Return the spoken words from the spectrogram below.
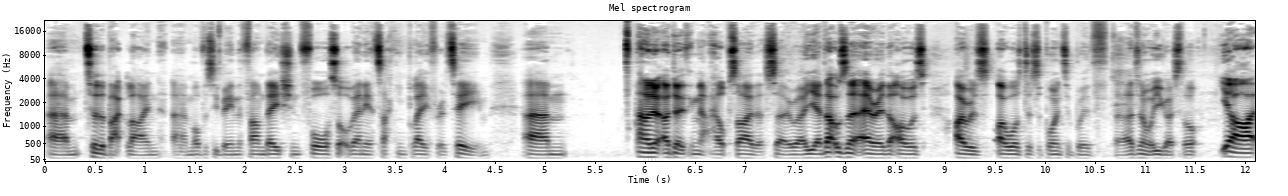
um, to the back line, um, obviously being the foundation for sort of any attacking play for a team. Um, and I don't, I don't think that helps either. So uh, yeah, that was an area that I was I was I was disappointed with. Uh, I don't know what you guys thought. Yeah, I,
